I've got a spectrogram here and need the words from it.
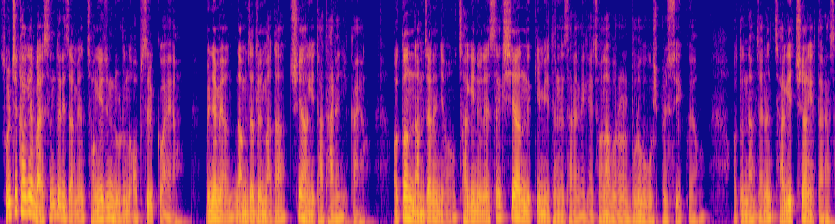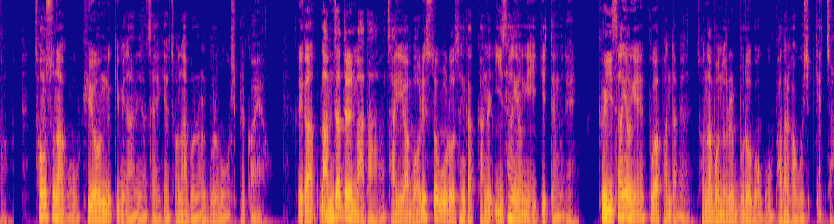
솔직하게 말씀드리자면 정해진 룰은 없을 거예요. 왜냐면 남자들마다 취향이 다 다르니까요. 어떤 남자는요 자기 눈에 섹시한 느낌이 드는 사람에게 전화번호를 물어보고 싶을 수 있고요. 어떤 남자는 자기 취향에 따라서 청순하고 귀여운 느낌이 나는 여자에게 전화번호를 물어보고 싶을 거예요. 그러니까 남자들마다 자기가 머릿속으로 생각하는 이상형이 있기 때문에 그 이상형에 부합한다면 전화번호를 물어보고 받아가고 싶겠죠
